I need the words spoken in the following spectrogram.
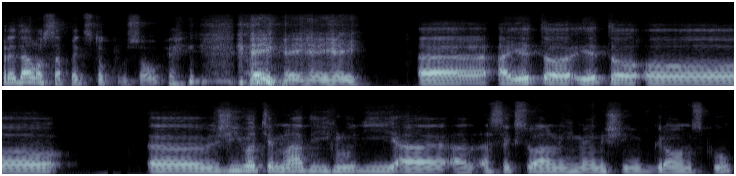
predalo sa 500 kusov. Hej, hej, hej, hej. A, a je, to, je to o uh, živote mladých ľudí a, a, a sexuálnych menšín v Grónsku.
